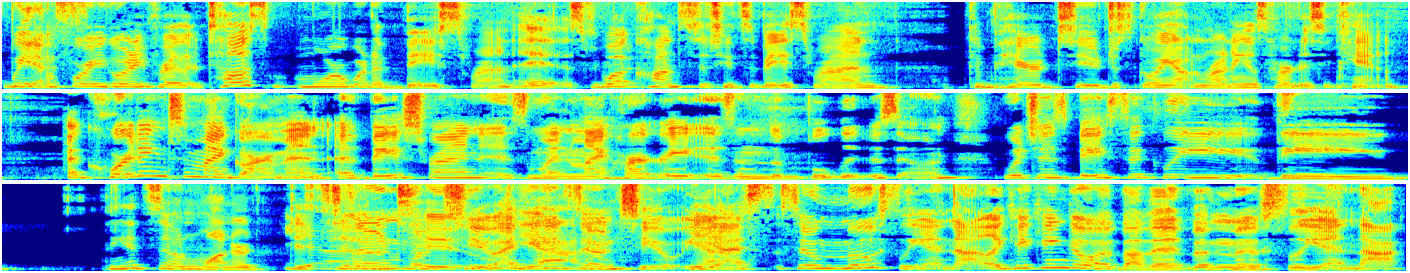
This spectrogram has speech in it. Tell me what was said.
wait, before you go any further, tell us more what a base run is. What constitutes a base run compared to just going out and running as hard as you can? According to my Garmin, a base run is when my heart rate is in the blue zone, which is basically the I think it's zone one or it's zone, zone two. two. I think yeah. it's zone two. Yeah. Yes. So mostly in that. Like it can go above it, but mostly in that.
